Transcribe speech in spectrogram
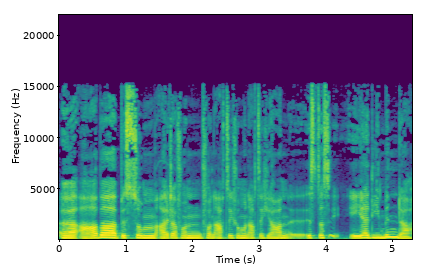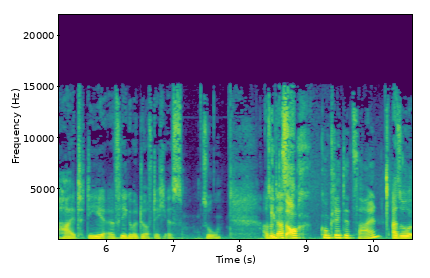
Äh, aber bis zum Alter von, von 80, 85 Jahren ist das eher die Minderheit, die äh, pflegebedürftig ist. So. Also Gibt's das auch konkrete Zahlen? Also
